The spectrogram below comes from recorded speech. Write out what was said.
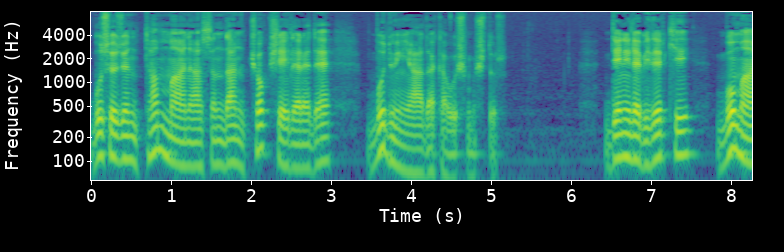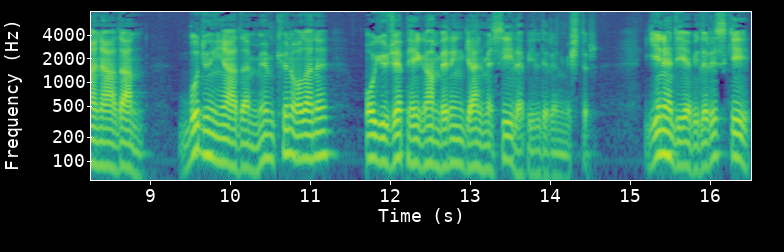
bu sözün tam manasından çok şeylere de bu dünyada kavuşmuştur. Denilebilir ki bu manadan bu dünyada mümkün olanı o yüce peygamberin gelmesiyle bildirilmiştir. Yine diyebiliriz ki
